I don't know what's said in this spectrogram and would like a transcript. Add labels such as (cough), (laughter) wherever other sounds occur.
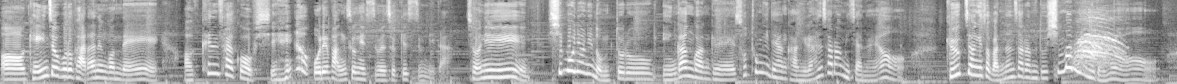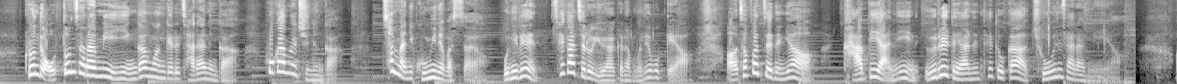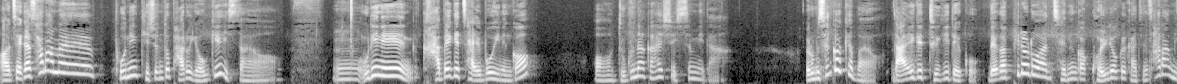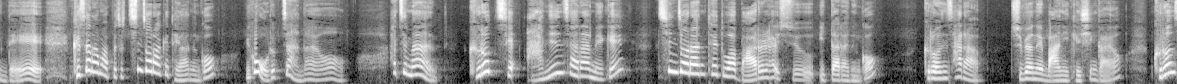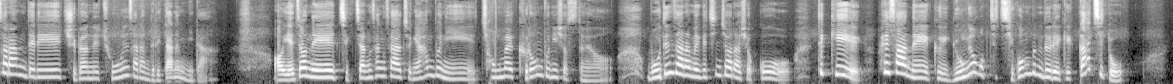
어, 개인적으로 바라는 건데 어, 큰 사고 없이 (laughs) 오래 방송했으면 좋겠습니다. 저는 15년이 넘도록 인간관계 소통에 대한 강의를 한 사람이잖아요. 교육장에서 만난 사람도 10만 명이 넘어요. 그런데 어떤 사람이 이 인간관계를 잘하는가, 호감을 주는가, 참 많이 고민해 봤어요. 오늘은 세 가지로 요약을 한번 해볼게요. 어, 첫 번째는요, 갑이 아닌 을을 대하는 태도가 좋은 사람이에요. 어, 제가 사람을 보는 기준도 바로 여기에 있어요. 음, 우리는 갑에게 잘 보이는 거, 어, 누구나가 할 수 있습니다. 여러분 생각해봐요. 나에게 득이 되고 내가 필요로 한 재능과 권력을 가진 사람인데 그 사람 앞에서 친절하게 대하는 거, 이거 어렵지 않아요. 하지만 그렇지 않은 사람에게 친절한 태도와 말을 할 수 있다라는 거, 그런 사람 주변에 많이 계신가요? 그런 사람들이 주변에 좋은 사람들이 따릅니다. 어, 예전에 직장 상사 중에 한 분이 정말 그런 분이셨어요. 모든 사람에게 친절하셨고, 특히 회사 내 그 용역업체 직원분들에게까지도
